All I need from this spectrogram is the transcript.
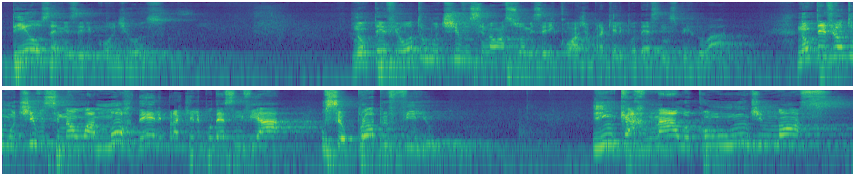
Deus é misericordioso. Não teve outro motivo senão a sua misericórdia para que ele pudesse nos perdoar. Não teve outro motivo senão o amor dele para que ele pudesse enviar o seu próprio filho e encarná-lo como um de nós,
